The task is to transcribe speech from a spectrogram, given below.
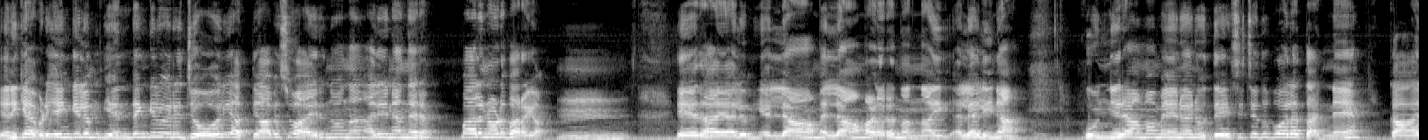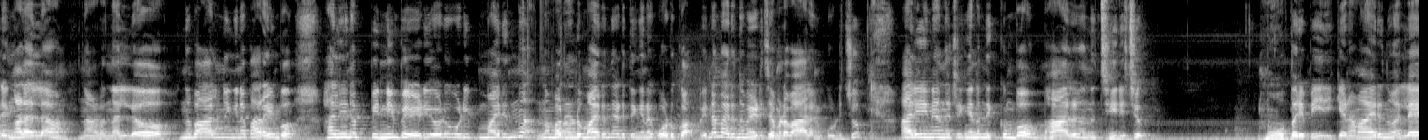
എനിക്ക് എവിടെയെങ്കിലും എന്തെങ്കിലും ഒരു ജോലി അത്യാവശ്യമായിരുന്നു എന്ന് അലീന അന്നേരം ബാലനോട് പറയുക ഉം. ഏതായാലും എല്ലാം എല്ലാം വളരെ നന്നായി. അല്ലേ അലീന? കുഞ്ഞിരാമ മേനോൻ ഉദ്ദേശിച്ചതുപോലെ തന്നെ കാര്യങ്ങളെല്ലാം നടന്നല്ലോ എന്ന് ബാലൻ ഇങ്ങനെ പറയുമ്പോൾ അലീന പിന്നെയും പേടിയോടുകൂടി മരുന്ന് എന്ന് പറഞ്ഞുകൊണ്ട് മരുന്നെടുത്ത് ഇങ്ങനെ കൊടുക്കുക. പിന്നെ മരുന്ന് മേടിച്ച് നമ്മുടെ ബാലൻ കുടിച്ചു. അലീന എന്നിട്ട് ഇങ്ങനെ നിൽക്കുമ്പോൾ ബാലൻ ഒന്ന് ചിരിച്ചു. മൂപ്പരിപ്പം ഇരിക്കണമായിരുന്നു അല്ലേ?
